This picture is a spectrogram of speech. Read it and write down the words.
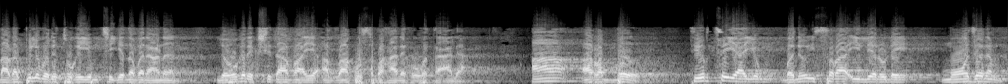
നടപ്പിൽ വരുത്തുകയും ചെയ്യുന്നവനാണ് ലോകരക്ഷിതാവായ അള്ളാഹു സുബാനഹുവത്താല ആ റബ്ബ് തീർച്ചയായും ബനു ഇസ്രായേല്യരുടെ മോചനം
